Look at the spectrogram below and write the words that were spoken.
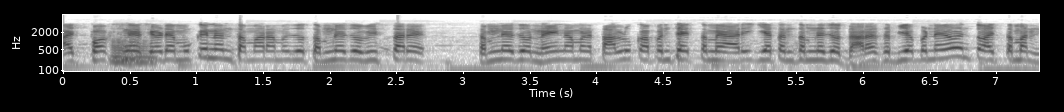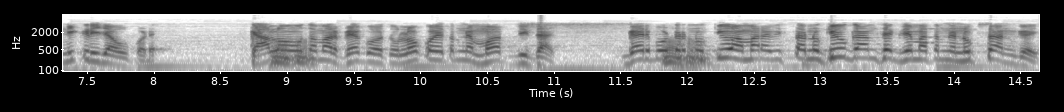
આજ પક્ષને ને છેડે મૂકીને તમારામાં જો તમને જો વિસ્તારે તમને જો નહીં નામણે તાલુકા પંચાયત તમે હારી ગયા તમને જો ધારાસભ્ય બનાવ્યો હોય ને તો આજ તમારે નીકળી જવું પડે. કે હાલો હું તમારે ભેગો છું. લોકોએ તમને મત દીધા છે. ગેર બોર્ડરનું કયું અમારા વિસ્તારનું કયું ગામ છે જેમાં તમને નુકસાન ગઈ?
